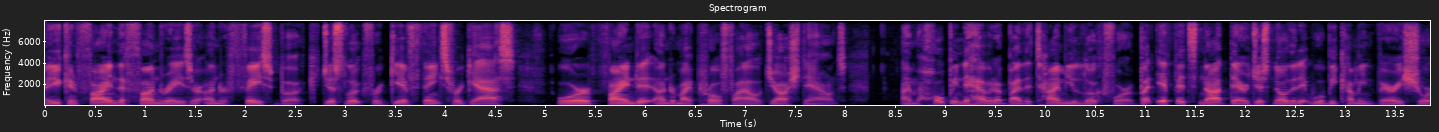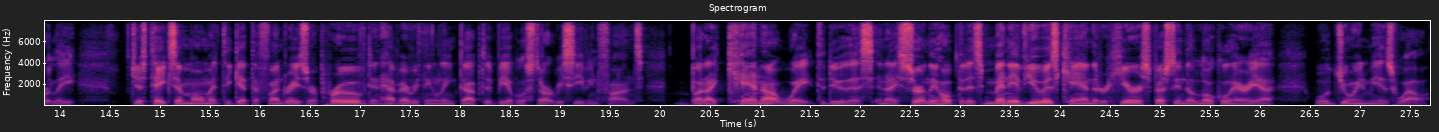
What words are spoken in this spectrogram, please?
Now you can find the fundraiser under Facebook. Just look for Give Thanks for Gas or find it under my profile, Josh Downs. I'm hoping to have it up by the time you look for it. But if it's not there, just know that it will be coming very shortly. Just takes a moment to get the fundraiser approved and have everything linked up to be able to start receiving funds. But I cannot wait to do this. And I certainly hope that as many of you as can that are here, especially in the local area, will join me as well.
